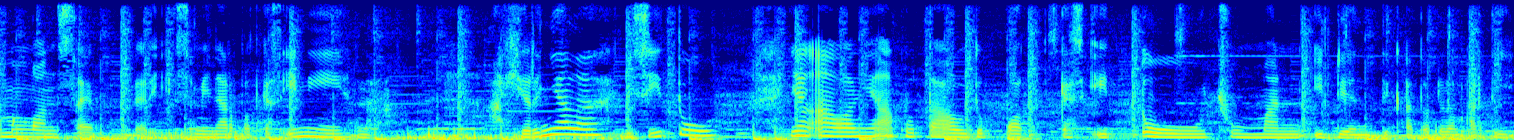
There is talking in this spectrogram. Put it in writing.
mengonsep dari seminar podcast ini. Nah akhirnya lah di situ yang awalnya aku tahu itu podcast itu cuman identik atau dalam arti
